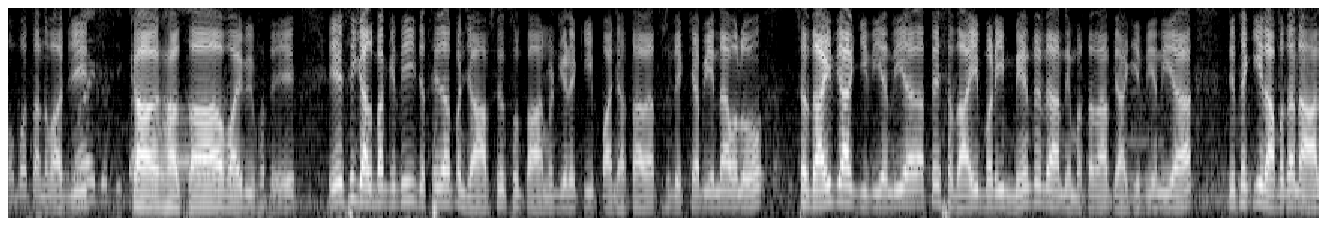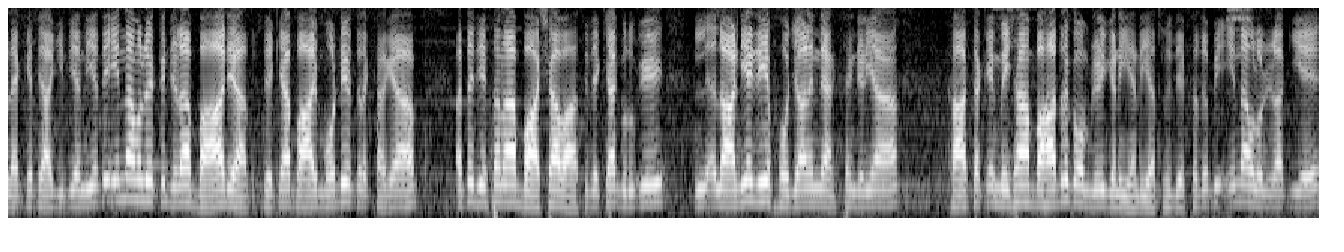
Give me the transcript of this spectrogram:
ਬਹੁਤ ਬਹੁਤ ਧੰਨਵਾਦ ਜੀ। ਕਾ ਖਾਲਸਾ ਵਾਹਿਗੁਰੂ ਜੀ ਫਤਿਹ। ਇਹ ਸੀ ਗੱਲਬਾਤ ਕੀਤੀ ਜਥੇਦਾਰ ਪੰਜਾਬ ਸਿੰਘ ਸੁਲਤਾਨਵਿੰਡ ਜਿਹੜੇ ਕੀ ਪੰਜ ਹੱਥਾਂ ਦਾ ਤੁਸੀਂ ਦੇਖਿਆ ਵੀ ਇਹਨਾਂ ਵੱਲੋਂ ਸਰਦਾਈ ਤਿਆਰ ਕੀਤੀ ਜਾਂਦੀ ਆ ਅਤੇ ਸਰਦਾਈ ਬੜੀ ਮਿਹਨਤ ਦਾ ਨਿਮਰਤਾ ਨਾਲ ਤਿਆਰ ਕੀਤੀ ਜਾਂਦੀ ਆ ਜਿੱਥੇ ਕਿ ਰੱਬ ਦਾ ਨਾਮ ਲੈ ਕੇ ਤਿਆਰ ਕੀਤੀ ਜਾਂਦੀ ਹੈ ਤੇ ਇਹਨਾਂ ਵੱਲੋਂ ਇੱਕ ਜਿਹੜਾ ਬਾਜ ਆ ਤੁਸੀਂ ਦੇਖਿਆ ਬਾਜ ਮੋਢੇ ਉੱਤੇ ਰੱਖਿਆ ਗਿਆ ਅਤੇ ਜਿਸ ਦਾ ਨਾਮ ਬਾਦਸ਼ਾਹ ਵਾ ਅਸੀਂ ਦੇਖਿਆ ਗੁਰੂ ਕੀ ਲ- ਲਾਡੀਆਂ ਜਿਹੜੀਆਂ ਫੌਜਾਂ ਨੇ ਨਿਹੰਗ ਸਿੰਘ ਜਿਹੜੀਆਂ ਖਾਸ ਕਰਕੇ ਹਮੇਸ਼ਾ ਬਹਾਦਰ ਕੌਮ ਜਿਹੜੀ ਗਣੀ ਜਾਂਦੀ ਆ ਤੁਸੀਂ ਦੇਖ ਸਕਦੇ ਹੋ ਵੀ ਇਹਨਾਂ ਵੱਲੋਂ ਜਿਹੜਾ ਕੀ ਇਹ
